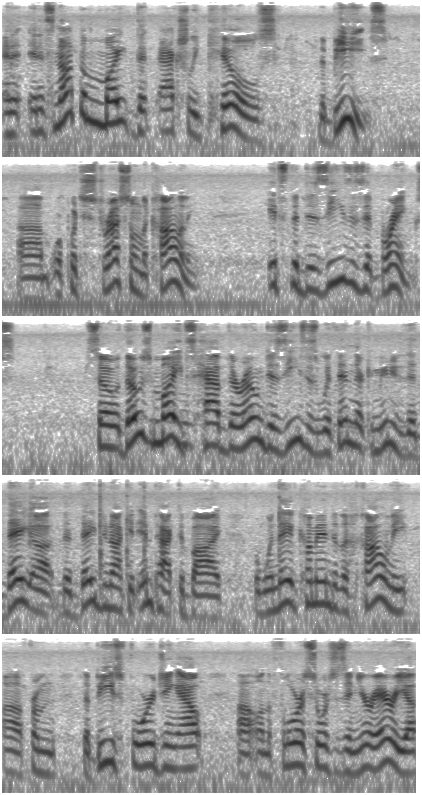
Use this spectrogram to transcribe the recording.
And, it, and, it's not the mite that actually kills the bees um, or puts stress on the colony. It's the diseases it brings. So those mites have their own diseases within their community that they uh, that they do not get impacted by. But when they come into the colony uh, from the bees foraging out uh, on the flora sources in your area,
